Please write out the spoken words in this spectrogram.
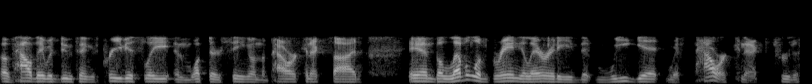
of how they would do things previously and what they're seeing on the Power Connect side. And the level of granularity that we get with Power Connect through the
